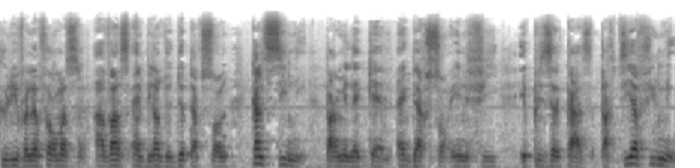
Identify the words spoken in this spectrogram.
qui livre l'information, avance un bilan de deux personnes calcinées parmi lesquels un garçon et une fille et plusieurs cases partis à fumer.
